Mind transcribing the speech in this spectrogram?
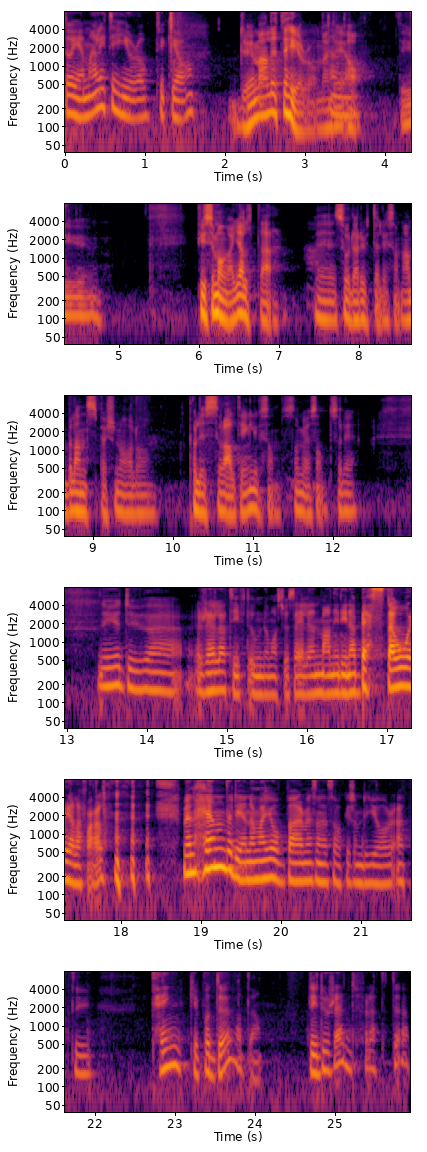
Då är man lite hero, tycker jag. Då är man lite hero, men det, ja, det är ju finns ju många hjältar eh, så där ute. Liksom. Ambulanspersonal och poliser och allting liksom, som gör sånt. Så det... Nu är du eh, relativt ung, då måste jag säga, eller en man i dina bästa år i alla fall. Men händer det när man jobbar med sådana saker som du gör, att du tänker på döden? Blir du rädd för att dö?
